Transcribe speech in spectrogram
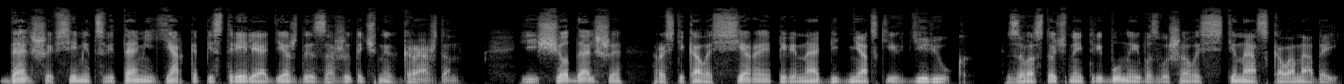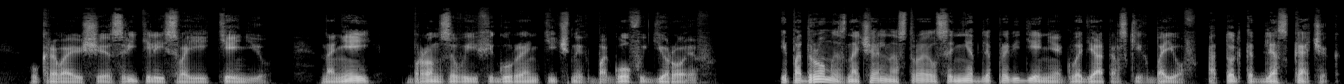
Дальше всеми цветами ярко пестрели одежды зажиточных граждан. Еще дальше растекалась серая пелена бедняцких дерюк. За восточной трибуной возвышалась стена с колоннадой, укрывающая зрителей своей тенью. На ней бронзовые фигуры античных богов и героев. Ипподром изначально строился не для проведения гладиаторских боев, а только для скачек,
